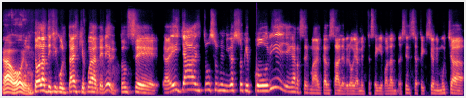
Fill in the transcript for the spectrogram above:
Ah, con obvio. todas las dificultades que pueda tener. Entonces, ahí ya introduce un universo que podría llegar a ser más alcanzable, pero obviamente seguimos hablando de ciencia ficción y mucha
